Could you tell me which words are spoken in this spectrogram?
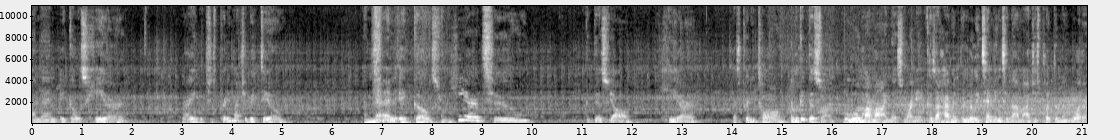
and then it goes here, right, which is pretty much a big deal. And then it goes from here to, at this, y'all, here. That's pretty tall. And look at this one. Blew my mind this morning because I haven't been really tending to them. I just put them in water.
